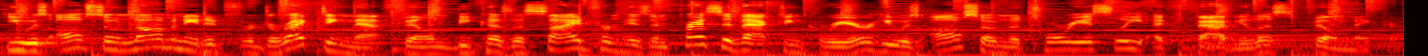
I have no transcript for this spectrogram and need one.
He was also nominated for directing that film because aside from his impressive acting career, he was also notoriously a fabulous filmmaker.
